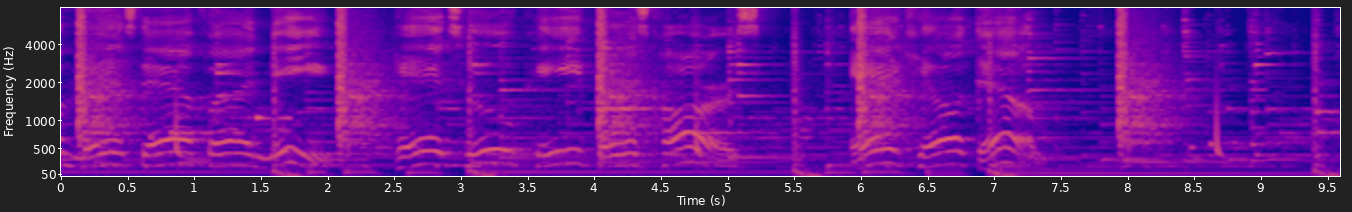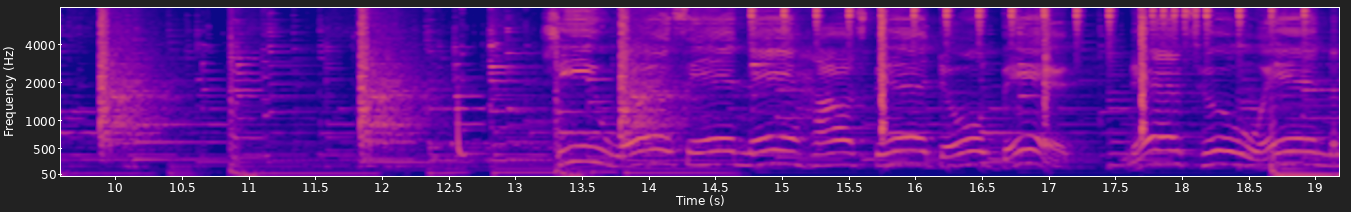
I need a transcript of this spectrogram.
woman Stephanie hit two people's cars and killed them. She was in a hospital bed next to an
